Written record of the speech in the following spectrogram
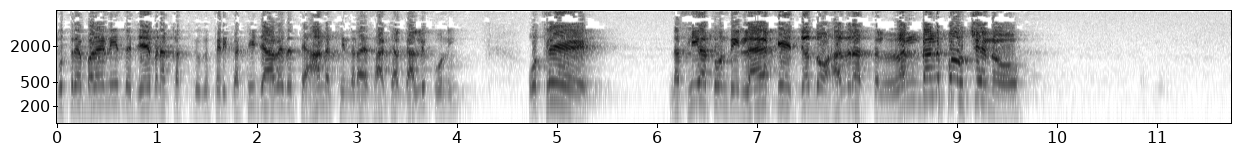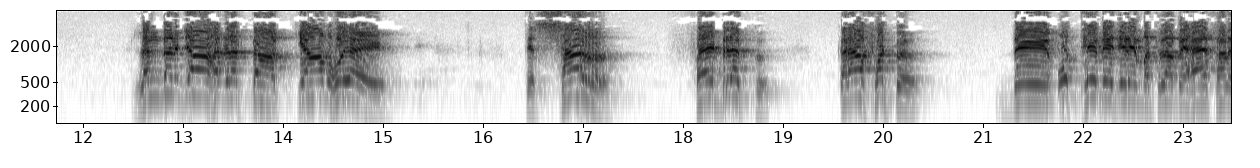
کترے بڑے نہیں تو جیب نہ تیری کٹی جائے تو دھیان رکھی میرا اس آخیا گل کو نہیں۔ اتے نفیت ہوں لے کے جدو حضرت لندن پہنچے نو۔ لندن جا حضرت کا قیام ہوا سر فیڈرک کرافٹ دے اتے دے جڑے مطلب ہے سن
